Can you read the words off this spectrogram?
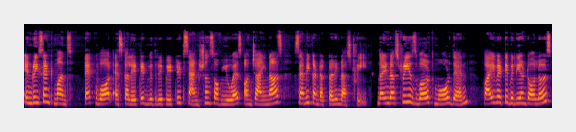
In recent months, tech war escalated with repeated sanctions of US on China's semiconductor industry. The industry is worth more than 580 billion dollars,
